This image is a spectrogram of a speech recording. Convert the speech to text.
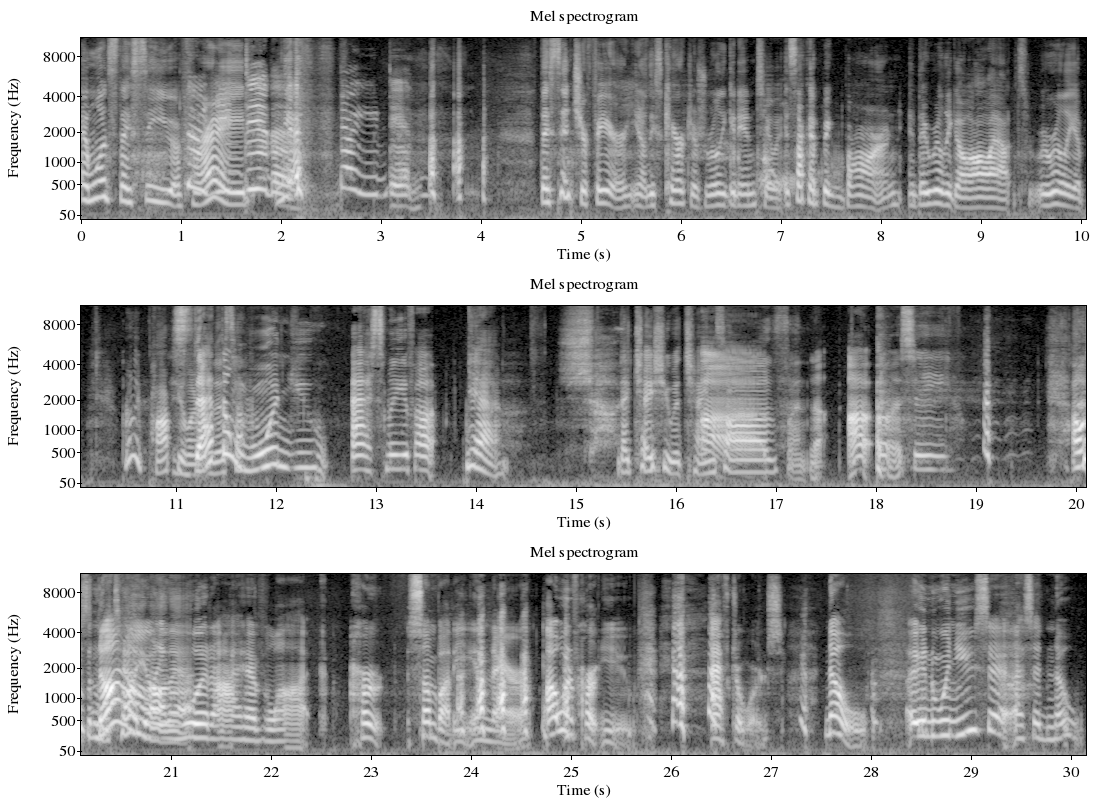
And once they see you afraid, no, you didn't. yeah, no, you didn't. they sense your fear. You know, these characters really get into it. It's like a big barn, and they really go all out. It's really a really popular. Is that the one you asked me if I? yeah, Shut they chase you with chainsaws, and No, I uh, see. I wasn't going Not to tell you all that. would I have like hurt somebody in there, I would have hurt you afterwards. No, and when you said, I said no,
